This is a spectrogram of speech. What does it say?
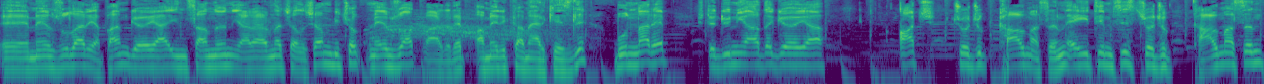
e, mevzular yapan göya insanlığın yararına çalışan birçok mevzuat vardır. Hep Amerika merkezli. Bunlar hep işte dünyada göya aç çocuk kalmasın, eğitimsiz çocuk kalmasın,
